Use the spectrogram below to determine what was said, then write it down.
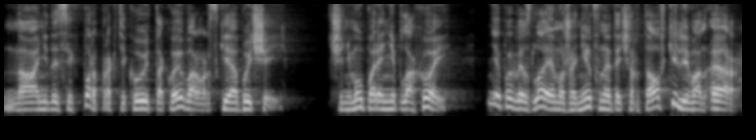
но они до сих пор практикуют такой варварский обычай». Ченьму парень неплохой. Не повезло ему жениться на этой чертовке Ливан Эр.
